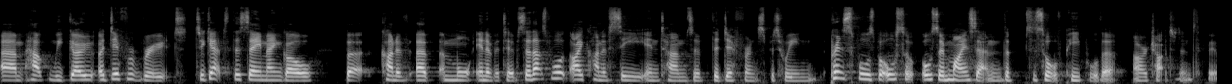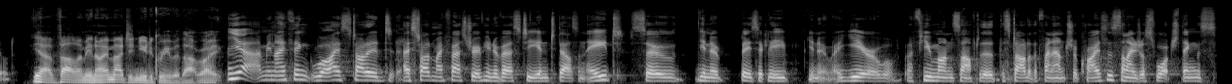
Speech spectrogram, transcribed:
Um, how can we go a different route to get to the same end goal but kind of a, a, more innovative. So that's what I kind of see in terms of the difference between principles, but also also mindset and the, the, sort of people that are attracted into the field. Yeah, Val. I mean, I imagine you'd agree with that, right? Yeah, I mean, I think well, I started I started my first year of university in 2008. So you know, basically, you know, a year or a few months after the, start of the financial crisis, and I just watched things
